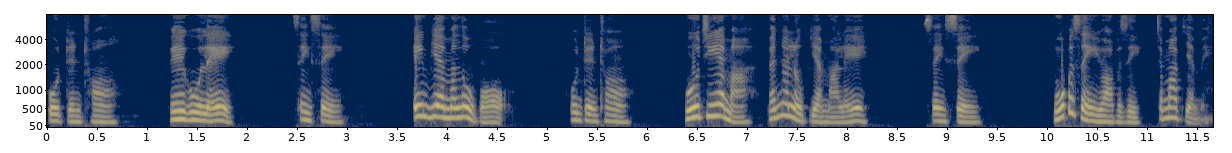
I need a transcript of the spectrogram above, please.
ကိုတင်ထွန်းဘဲကိုလဲစိန်စိန် အိမ်ပြန်မလို့ပေါ့ကိုတင်ထွန်းမိုးကြီးရဲ့မှာဘယ်နဲ့လို့ပြန်มาလဲစိန်စိန်မိုးပစိန်ရွာပါစေကျမပြန်မယ်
